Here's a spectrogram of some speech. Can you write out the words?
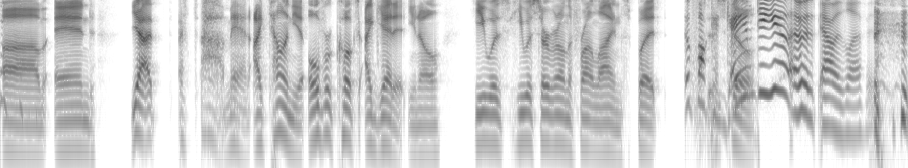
um, and yeah, Ah, man, I telling you, overcooked. I get it. You know, he was he was serving on the front lines, but a fucking Still. game to you? I was, I was laughing.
